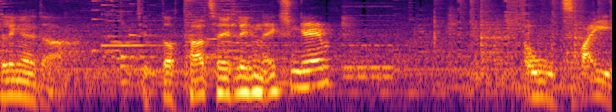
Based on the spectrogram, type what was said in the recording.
Da klingelt er. Gibt doch tatsächlich ein Action-Game? Oh, zwei.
